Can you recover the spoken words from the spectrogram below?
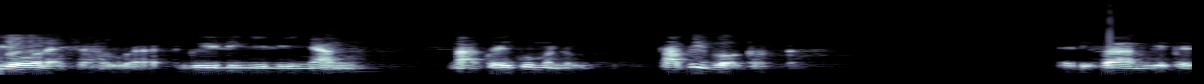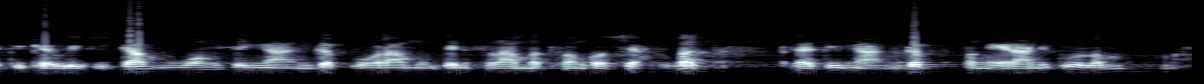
ya oleh sahabat, gue iling-ilingan, nak gue iku menurut. Tapi bawa kekeh. Jadi paham ya, jadi gawe hikam, uang sing nganggep orang mungkin selamat songkos syahwat, berarti nganggep pangeran iku lemah.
